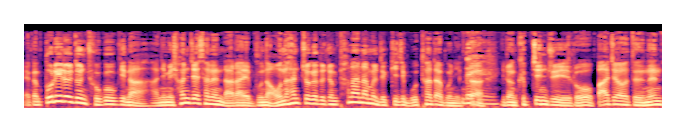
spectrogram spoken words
약간 뿌리를 둔 조국이나 아니면 현재 사는 나라의 문화 어느 한쪽에도 좀 편안함을 느끼지 못하다 보니까 네. 이런 급진주의로 빠져드는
